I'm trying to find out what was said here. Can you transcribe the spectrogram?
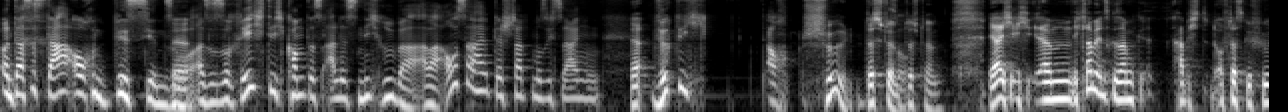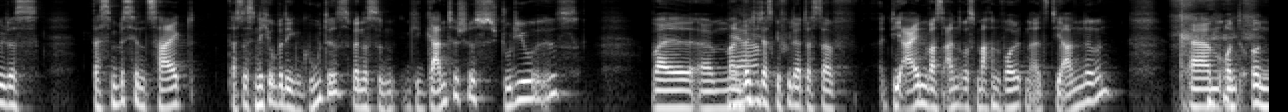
Und das ist da auch ein bisschen so. Ja. Also so richtig kommt das alles nicht rüber. Aber außerhalb der Stadt muss ich sagen, Ja. wirklich auch schön. Das stimmt, So. das stimmt. Ja, ich, ich, ähm, ich glaube, insgesamt habe ich oft das Gefühl, dass das ein bisschen zeigt, dass es nicht unbedingt gut ist, wenn es so ein gigantisches Studio ist, weil ähm, man Ja. wirklich das Gefühl hat, dass da die einen was anderes machen wollten als die anderen. ähm, und, und,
